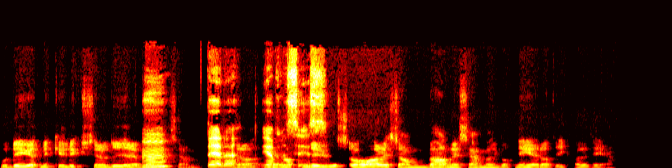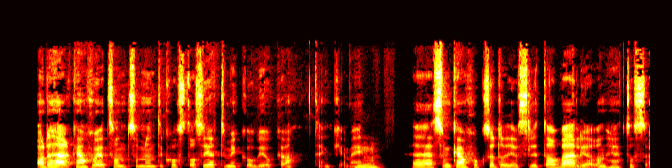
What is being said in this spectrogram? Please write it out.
Och det är ju ett mycket lyxigare och dyrare mm, behandlingshem. Det är det. Men, ja, precis. nu så har liksom behandlingshemmen gått neråt i kvalitet. Och det här kanske är ett sånt som inte kostar så jättemycket att bo på, tänker jag mig. Mm. Eh, som kanske också drivs lite av välgörenhet och så.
